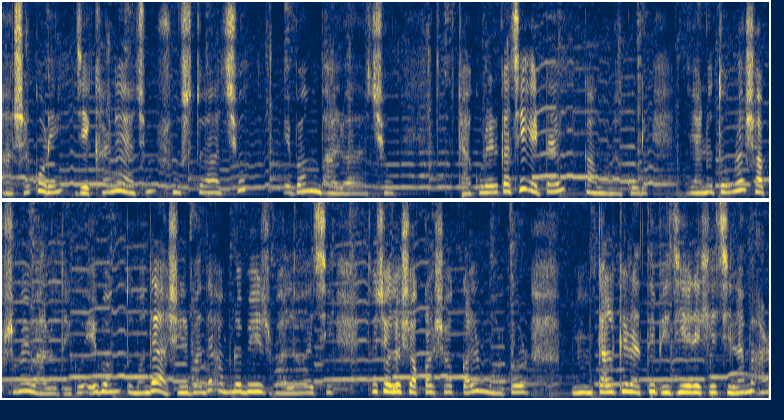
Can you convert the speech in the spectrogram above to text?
আশা করি যেখানে আছো সুস্থ আছো এবং ভালো আছো। ঠাকুরের কাছে এটাই কামনা করি, যেন তোমরা সবসময় ভালো থেকো এবং তোমাদের আশীর্বাদে আমরা বেশ ভালো আছি। তো চলো সকাল সকাল মটর কালকে রাতে ভিজিয়ে রেখেছিলাম আর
